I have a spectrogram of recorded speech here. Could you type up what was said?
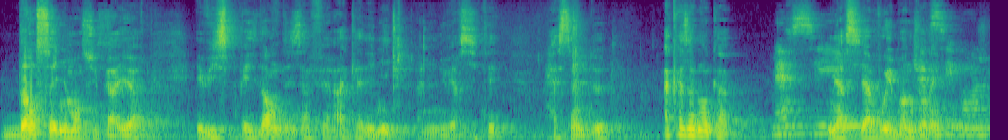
d'enseignement supérieur et vice-président des affaires académiques à l'université Hassan II à Casablanca. Merci. Merci à vous et bonne. Merci, bonne journée.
